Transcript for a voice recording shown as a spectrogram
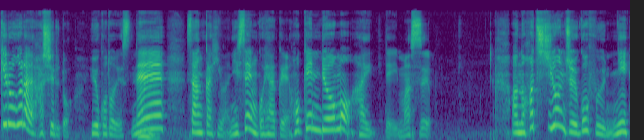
キロぐらい走るということですね、参加費は2500円。保険料も入っています。あの8時45分に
